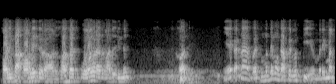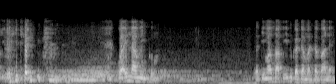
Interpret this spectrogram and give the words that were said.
khalifah Khalid orang sahabat sepuluh orang termasuk sinten Khalid. Ya karena apa? Sementara mau kafir wedi, ya, beriman tidak Wa inna minkum. Jadi Imam Syafi'i itu gak ada aneh.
